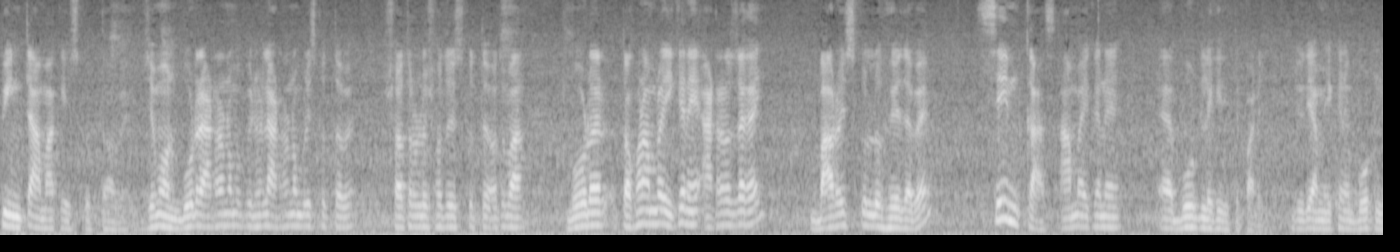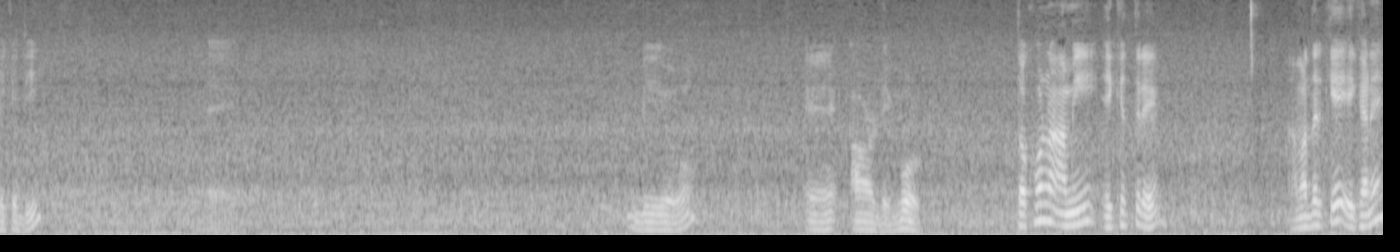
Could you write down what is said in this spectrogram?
পিনটা আমাকে ইউজ করতে হবে। যেমন বোর্ডের আঠারো নম্বর পিন হলে আঠারো নম্বর ইউজ করতে হবে, সতেরো হলে সতেরো ইউজ করতে হবে, অথবা বোর্ডের, তখন আমরা এখানে আঠারো জায়গায় বারো ইউজ করলে হয়ে যাবে। সেম কাজ আমরা এখানে বোর্ড লিখে দিতে পারি। যদি আমি এখানে বোর্ড লিখে দিই ডি বোর্ড তখন আমি এক্ষেত্রে আমাদেরকে এখানে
